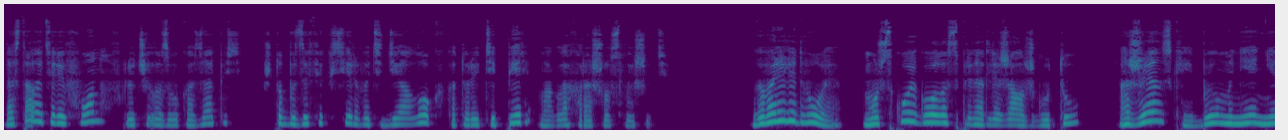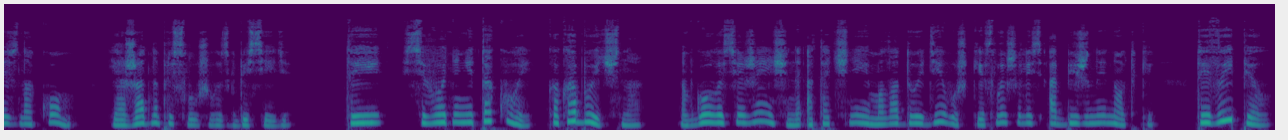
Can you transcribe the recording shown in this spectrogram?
Достала телефон, включила звукозапись, чтобы зафиксировать диалог, который теперь могла хорошо слышать. Говорили двое. Мужской голос принадлежал жгуту, а женский был мне незнаком. Я жадно прислушалась к беседе. «Ты сегодня не такой, как обычно». В голосе женщины, а точнее молодой девушки, слышались обиженные нотки. «Ты выпил?»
